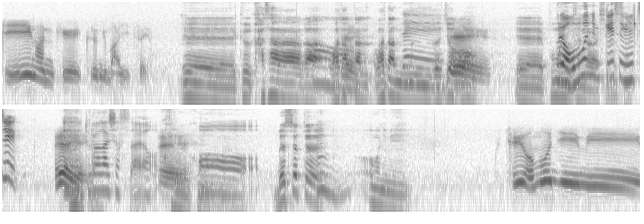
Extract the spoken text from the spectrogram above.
찡한 게 그런 게 많이 있어요. 예, 그 가사가 어. 와닿는 와닿는 네. 거죠. 예. 예, 우리 부모님 어머님께서 생각하시면서. 일찍 예, 네, 예. 돌아가셨어요. 예. 어. 몇 세 때 음. 어머님이 저희 어머님이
